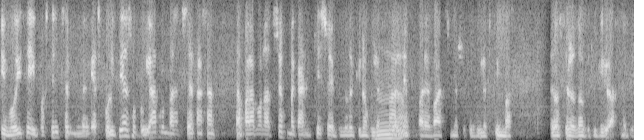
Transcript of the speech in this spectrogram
η βοήθεια, η υποστήριξη από την μεριά της πολιτείας, όπου οι άνθρωποι μας εξέφρασαν τα παράπονα τους. Έχουμε κάνει και στο επίπεδο κοινοβουλευτικού, ναι. έχουμε παρεμβάσει μέσω του βουλευτή μας εδώ στη Ροδόπη του κ. Αχμέτου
